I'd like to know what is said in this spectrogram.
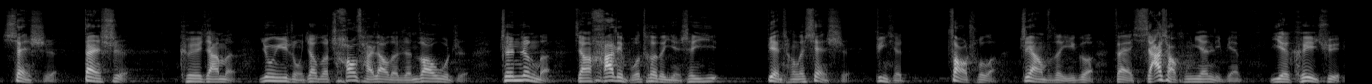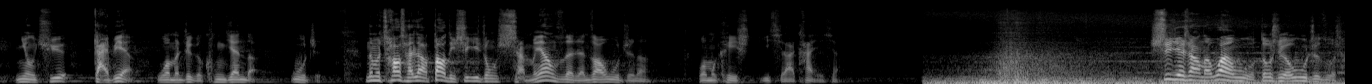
现实，但是科学家们用一种叫做超材料的人造物质，真正的将哈利波特的隐身衣变成了现实，并且。造出了这样子的一个在狭小空间里边也可以去扭曲改变我们这个空间的物质。那么超材料到底是一种什么样子的人造物质呢？我们可以一起来看一下。世界上的万物都是由物质组成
